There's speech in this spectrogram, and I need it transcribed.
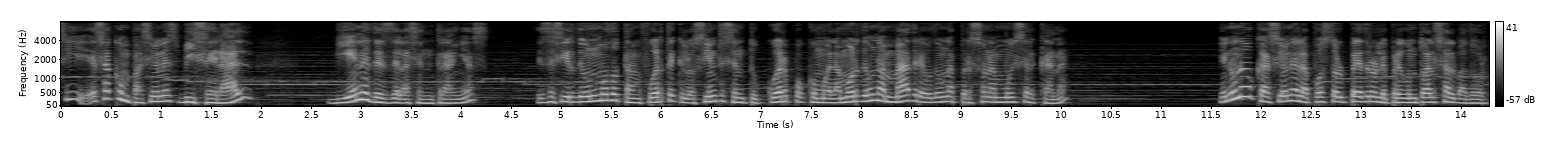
Sí, esa compasión es visceral viene desde las entrañas, es decir, de un modo tan fuerte que lo sientes en tu cuerpo como el amor de una madre o de una persona muy cercana? En una ocasión el apóstol Pedro le preguntó al Salvador,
